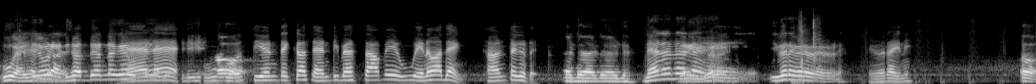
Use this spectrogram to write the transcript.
ඌ ඇදිනවට අඩිසත්දයන්න නෑනෑ ෝස්තියන්ට එක සැන්ටි බැස්ථාපේ වූ එනවා දැන් හන්ටකට අඩ අඩ අඩ. නැන ඉවර වෙර එවරයිනේ ඕ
